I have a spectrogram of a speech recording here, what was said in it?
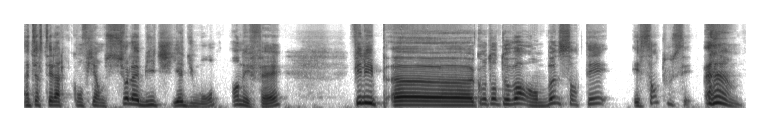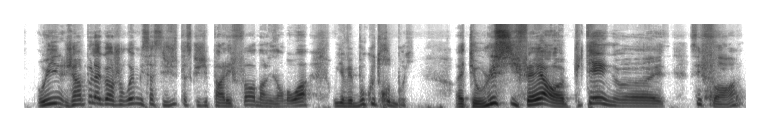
Interstellar confirme sur la beach, il y a du monde, en effet. Philippe, euh, content de te voir en bonne santé et sans tousser. oui, j'ai un peu la gorge enrouée, mais ça, c'est juste parce que j'ai parlé fort dans les endroits où il y avait beaucoup trop de bruit. On était au Lucifer, euh, putain, euh, c'est fort.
